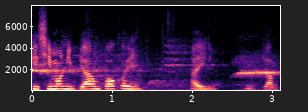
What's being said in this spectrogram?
quisimos limpiar un poco y ahí limpiamos.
